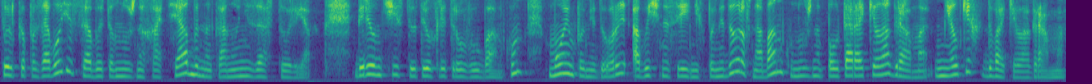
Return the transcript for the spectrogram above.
Только позаботиться об этом нужно хотя бы накануне застолья. Берем чистую трехлитровую банку, моем помидоры. Обычно средних помидоров на банку нужно полтора килограмма, мелких 2 килограмма.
